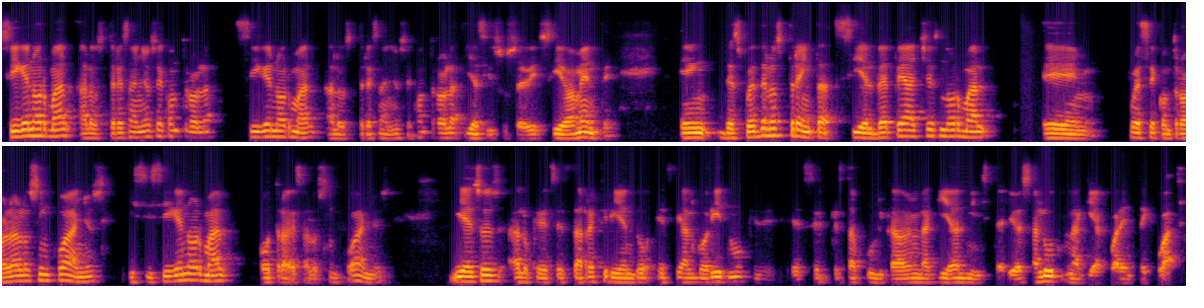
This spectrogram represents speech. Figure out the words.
sigue normal, a los tres años se controla, sigue normal, a los tres años se controla y así sucesivamente. En, después de los 30, si el BPH es normal, eh, pues se controla a los cinco años y si sigue normal, otra vez a los cinco años. Y eso es a lo que se está refiriendo este algoritmo, que es el que está publicado en la guía del Ministerio de Salud, la guía 44.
